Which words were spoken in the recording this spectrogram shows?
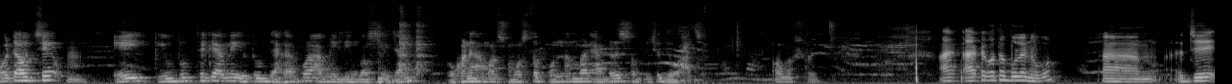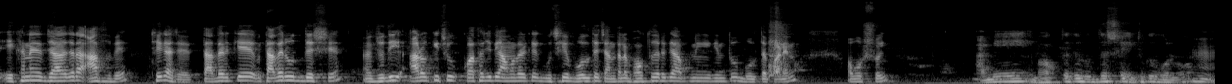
ওটা হচ্ছে এই ইউটিউব থেকে আপনি ইউটিউব দেখার পর আপনি লিঙ্ক বক্সে যান। ওখানে আমার সমস্ত ফোন নাম্বার অ্যাড্রেস সব কিছু দেওয়া আছে। অবশ্যই। আর আরেকটা কথা বলে নেব। যে এখানে যারা যারা আসবে ঠিক আছে তাদেরকে তাদের উদ্দেশ্যে যদি আরও কিছু কথা যদি আমাদেরকে গুছিয়ে বলতে চান তাহলে ভক্তদেরকে আপনি কিন্তু বলতে পারেন অবশ্যই। আমি ভক্তদের উদ্দেশ্যে এইটুকু বলব। হুম।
